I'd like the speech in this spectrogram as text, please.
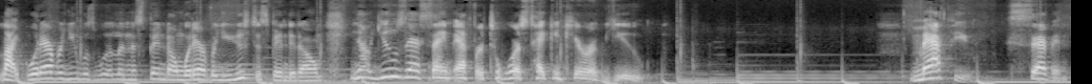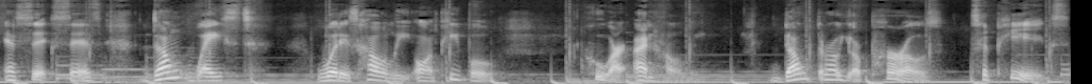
Like whatever you was willing to spend on whatever you used to spend it on, now use that same effort towards taking care of you. Matthew 7 and 6 says, Don't waste what is holy on people who are unholy. Don't throw your pearls to pigs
